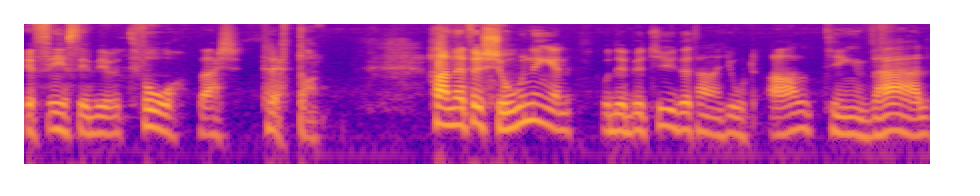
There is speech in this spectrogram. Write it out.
Efesierbrevet 2, vers 13. Han är försoningen och det betyder att han har gjort allting väl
